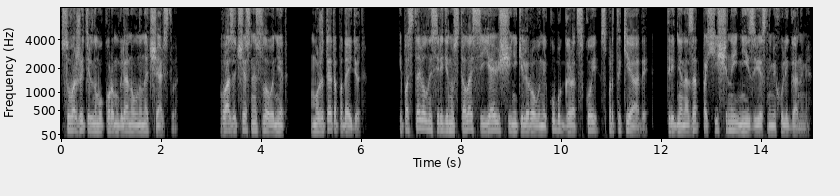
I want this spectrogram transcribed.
с уважительным укором глянул на начальство. «Вазы, честное слово, нет. Может, это подойдет?» И поставил на середину стола сияющий никелированный кубок городской спартакиады, три дня назад похищенный неизвестными хулиганами.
